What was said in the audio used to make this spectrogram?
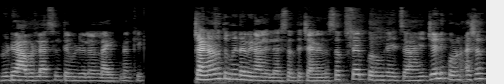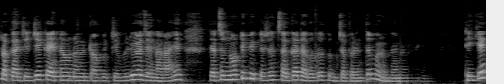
व्हिडिओ आवडला असेल तर व्हिडिओला लाईक नक्की चॅनलवर तुम्ही नवीन आलेले असाल तर चॅनलला सबस्क्राईब करून घ्यायचं आहे. जेणेकरून अशाच प्रकारचे जे काही नवनवीन टॉपिकचे व्हिडिओज येणार आहेत त्याचं नोटिफिकेशन सगळ्यात अगोदर तुमच्यापर्यंत मिळून जाणार आहे. ठीक आहे?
